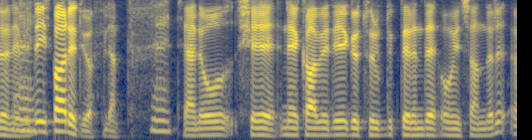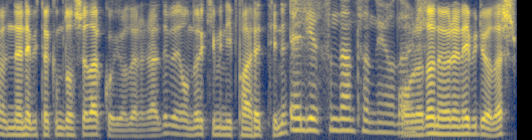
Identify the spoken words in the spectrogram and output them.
döneminde evet. ihbar ediyor filan. Evet. Yani o şeye NKVD'ye götürüldüklerinde o insanları önlerine bir takım dosyalar koyuyorlar herhalde ve onları kimin ihbar ettiğini el yazısından tanıyorlar. Oradan öğrenebiliyorlar.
